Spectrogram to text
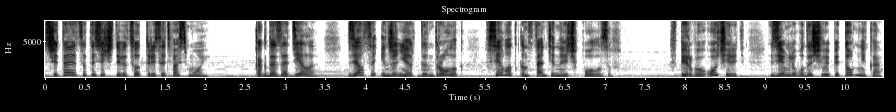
считается 1938 когда за дело взялся инженер-дендролог Всеволод Константинович Полозов. В первую очередь землю будущего питомника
